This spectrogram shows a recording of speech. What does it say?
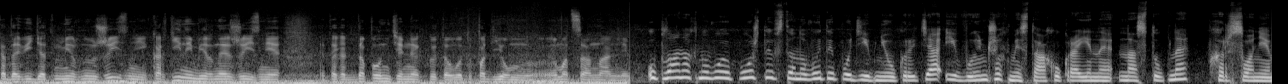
когда видят мирную жизнь и картины мирной жизни, это как дополнительный какой-то вот подъем эмоциональный. У планах нової пошти встановити подібні укриття і в інших містах України. Наступне в Херсоні.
